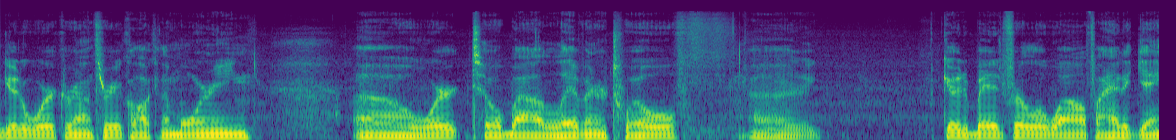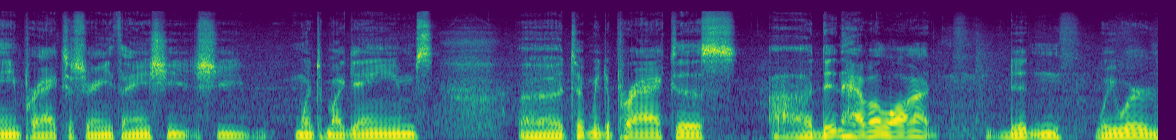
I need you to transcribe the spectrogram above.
go to work around three o'clock in the morning, uh, work till about eleven or twelve. Uh, go to bed for a little while if I had a game practice or anything. She she went to my games, uh, took me to practice. Uh, didn't have a lot. Didn't we were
